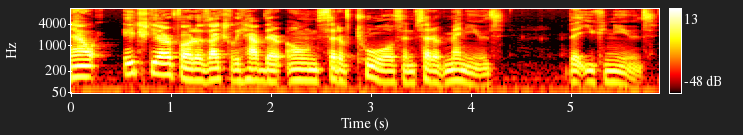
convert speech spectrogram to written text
Now, HDR photos actually have their own set of tools and set of menus that you can use.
